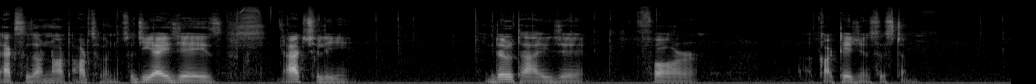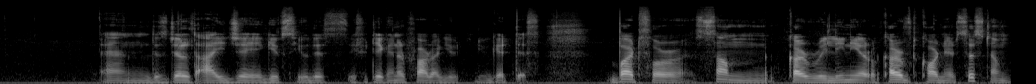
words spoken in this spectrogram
axes are not orthogonal. So Gij is actually delta ij for a Cartesian system and this delta ij gives you this if you take another product you, you get this but for some curvilinear or curved coordinate system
